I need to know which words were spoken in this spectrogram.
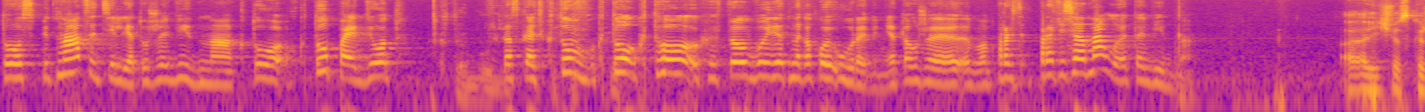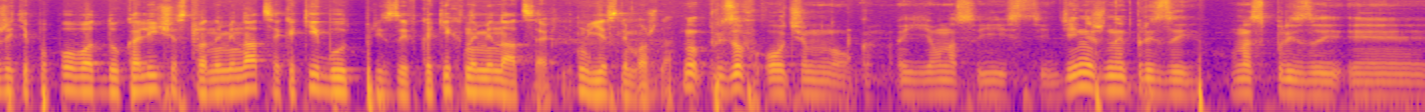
то с 15 лет уже видно, кто, кто пойдет Кто будет? так сказать, кто, кто, кто, кто будет на какой уровень. Это уже э, проф- профессионалу это видно. А еще скажите по поводу количества номинаций, какие будут призы, в каких номинациях, ну, если можно? Ну, призов очень много. И у нас есть денежные призы, у нас призы э,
